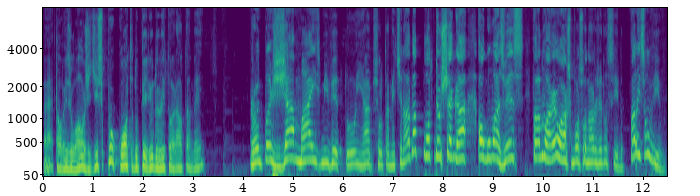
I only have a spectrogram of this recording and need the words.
é, talvez o auge disso, por conta do período eleitoral também. Jovem Pan jamais me vetou em absolutamente nada, a ponto de eu chegar algumas vezes falando, ah, eu acho o Bolsonaro genocida. Falei isso ao vivo.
